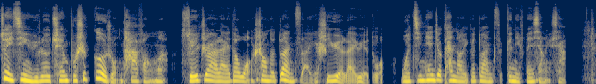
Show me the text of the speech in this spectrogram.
最近娱乐圈不是各种塌房吗？随之而来的网上的段子啊，也是越来越多。我今天就看到一个段子，跟你分享一下。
